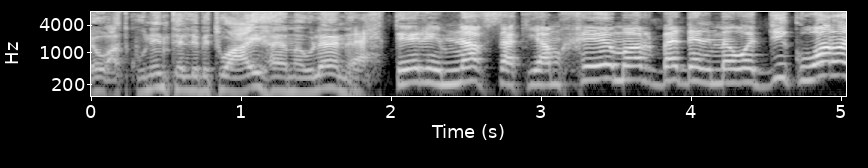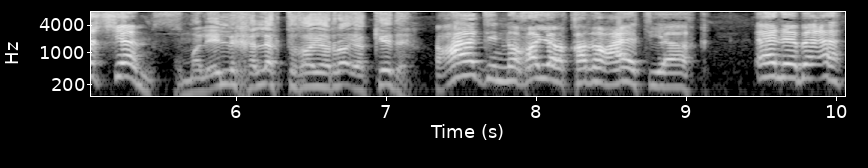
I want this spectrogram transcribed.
اوعى تكون انت اللي بتوعيها يا مولانا. احترم نفسك يا مخيمر بدل ما اوديك ورا الشمس. امال إيه اللي خلاك تغير رأيك كده؟ عادي ان اغير قناعاتي يا أخي. أنا بقى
